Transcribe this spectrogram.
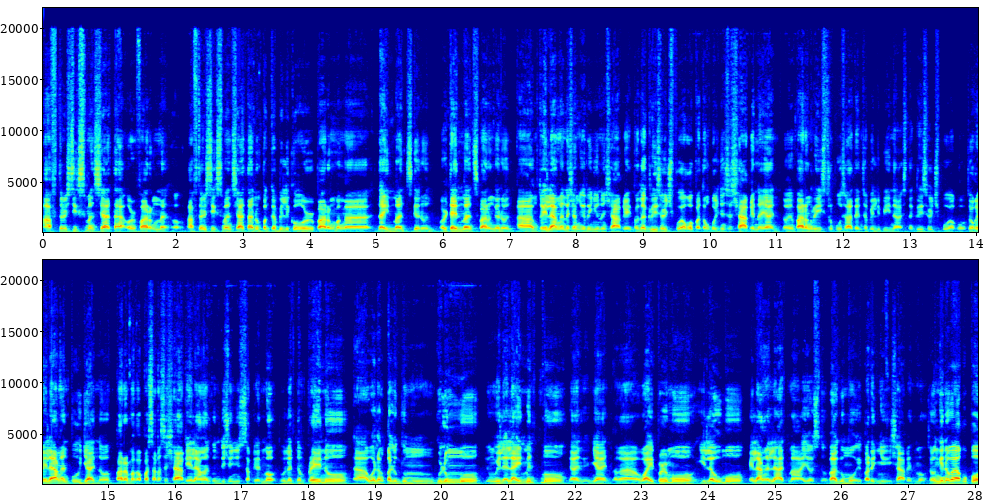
after 6 months yata, or parang, na, oh, after 6 months yata nung pagkabili ko, or parang mga 9 months, ganun, or 10 months, parang ganun, um, kailangan na siyang i-renew ng shakin. So, nag-research po ako patungkol dyan sa shakin na yan, no? yung parang rehistro po sa atin sa Pilipinas, nag-research po ako. So, kailangan po dyan, no? para makapasa ka sa shakin, kailangan kondisyon yung sasakyan mo. Tulad ng preno, ah, walang kalug yung gulong mo, yung wheel alignment mo, yan, ganyan. Mga wiper mo, ilaw mo, kailangan lahat maayos, no? bago mo ipa-renew yung shakin mo. So, ang ginawa ko po,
